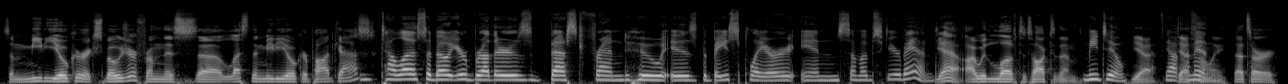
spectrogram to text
some mediocre exposure from this uh, less than mediocre podcast, Tell us about your brother's best friend who is the bass player in some obscure band. yeah, I would love to talk to them. Me too. Yeah, Yep, definitely. That's our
